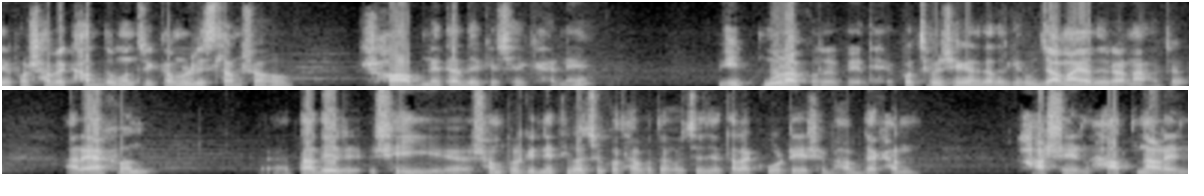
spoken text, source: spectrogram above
এরপর সাবেক খাদ্যমন্ত্রী কামরুল ইসলাম সহ সব নেতাদেরকে সেখানে পিঠ মোড়া করে বেঁধে, প্রথমে সেখানে তাদেরকে খুব জামায়াদের আনা হতো, আর এখন তাদের সেই সম্পর্কে নেতিবাচক কথাবার্তা হচ্ছে যে তারা কোর্টে এসে ভাব দেখান, হাসেন, হাত নাড়েন,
